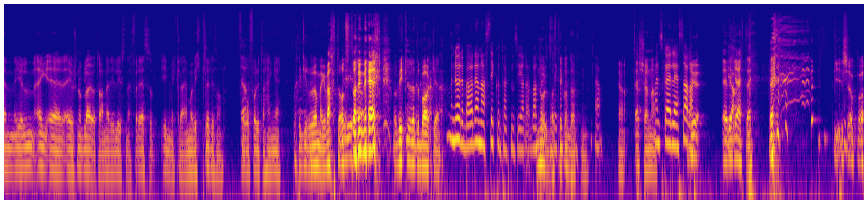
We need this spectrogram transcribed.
en gyllen Jeg er, er jo ikke noe glad i å ta ned de lysene, for det er så innvikla. Jeg må vikle de sånn for Ja. å få de til å henge. Det gruer meg hvert år å ta ned og vikle det tilbake. Men nå er det bare den stikkontakten som gjelder. Bare Nå er det bare stikkontakten. Ja. Ja, jeg skjønner. Men skal jeg lese, eller? Du, er det Ja. greit, det? Vi kjør på.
